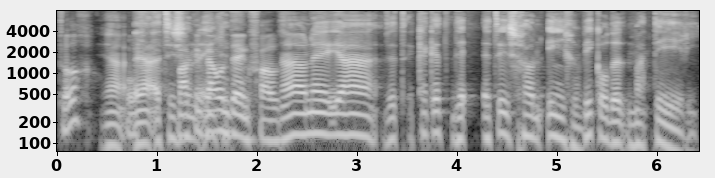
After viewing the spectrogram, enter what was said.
Toch? Ja, Of ja, het is maak een ik nou een inge- denkfout? Nou, nee, ja. Het, kijk, het, de- het is gewoon ingewikkelde materie.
